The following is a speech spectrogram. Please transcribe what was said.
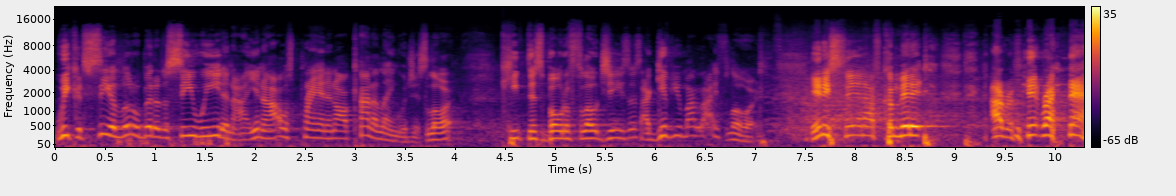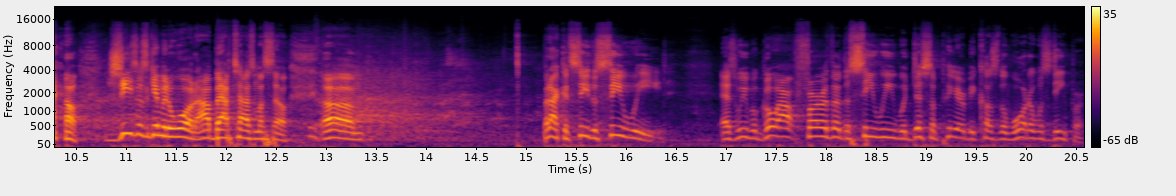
we could see a little bit of the seaweed, and I, you know, I was praying in all kind of languages. Lord, keep this boat afloat, Jesus. I give you my life, Lord. Any sin I've committed, I repent right now. Jesus, give me the water. I'll baptize myself. Um, but I could see the seaweed as we would go out further, the seaweed would disappear because the water was deeper.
